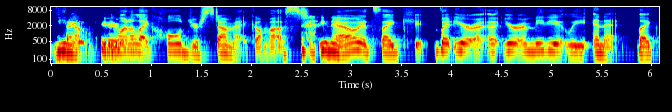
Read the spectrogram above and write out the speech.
you Thank know, you, you want to like hold your stomach almost. you know, it's like, but you're uh, you're immediately in it. Like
